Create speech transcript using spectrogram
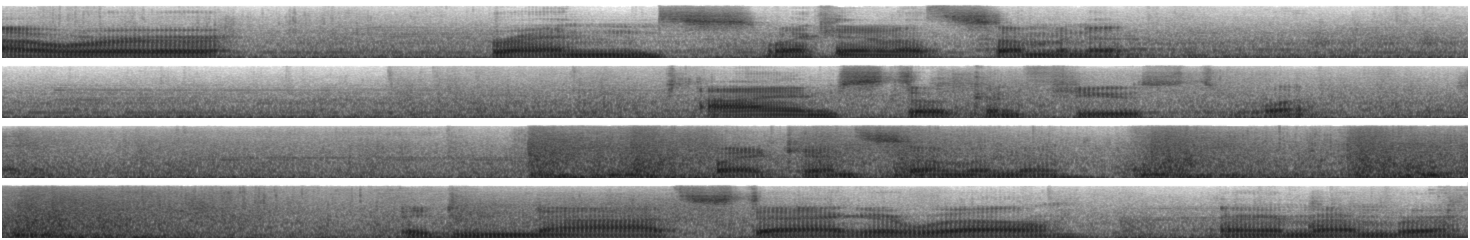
our friends. Why can I not summon it? I'm still confused. What? Why I can't summon them? They do not stagger well. I remember.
